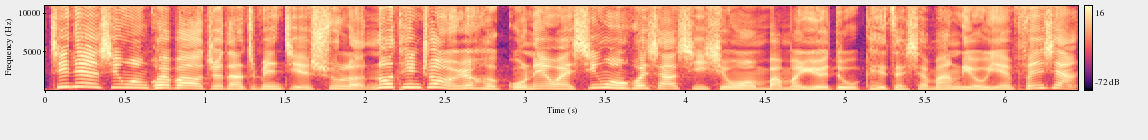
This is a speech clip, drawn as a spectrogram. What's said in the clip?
今天的新闻快报就到这边结束了。若听众有任何国内外新闻或消息，希望我们帮忙阅读，可以在下方留言分享。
